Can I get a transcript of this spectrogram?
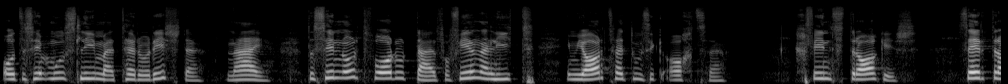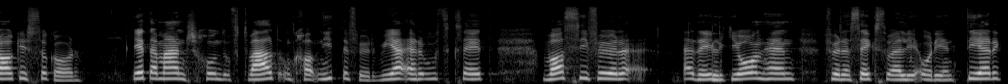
Oder sind Muslime Terroristen? Nein, das sind nur die Vorurteile von vielen Leuten im Jahr 2018. Ich finde es tragisch. Sehr tragisch sogar. Jeder Mensch kommt auf die Welt und kann nicht dafür, wie er aussieht, was sie für eine Religion haben, für eine sexuelle Orientierung,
